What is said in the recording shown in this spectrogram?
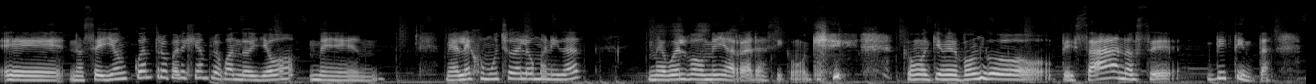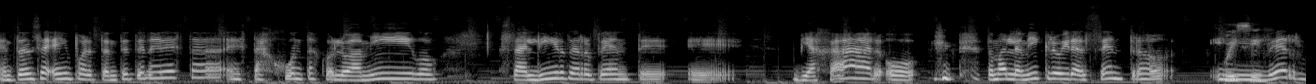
eh, no sé, yo encuentro, por ejemplo, cuando yo me, me alejo mucho de la humanidad, me vuelvo media rara, así como que, como que me pongo pesada, no sé, distinta. Entonces es importante tener esta, estas juntas con los amigos, salir de repente, eh, viajar o tomar la micro, ir al centro y ver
